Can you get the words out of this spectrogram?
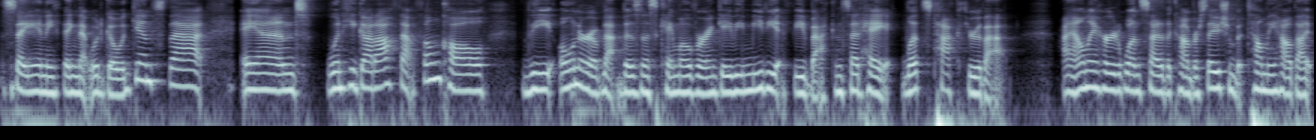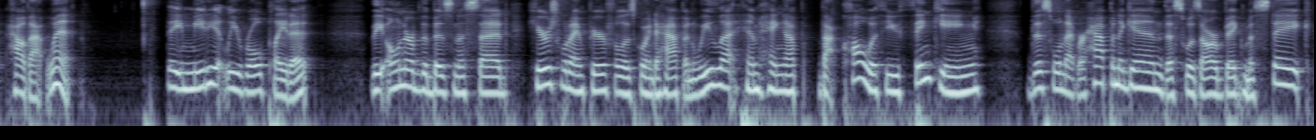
say anything that would go against that. And when he got off that phone call, the owner of that business came over and gave immediate feedback and said, "Hey, let's talk through that. I only heard one side of the conversation, but tell me how that how that went." They immediately role played it the owner of the business said, Here's what I'm fearful is going to happen. We let him hang up that call with you, thinking this will never happen again. This was our big mistake.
